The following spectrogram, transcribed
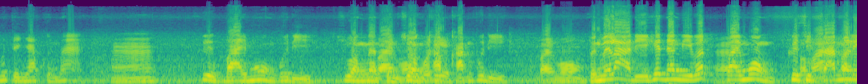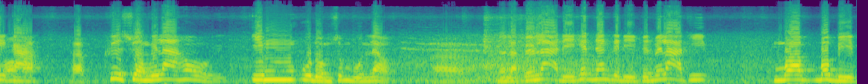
มันจะยับขึ้นมากอืมคือบ่ายโมงพอดี ช่วงนั้นเป็นบ่ายโมงช่วงพอขัดีบขันพอดีบ่ายโมงเป็นเวลาดีแค่ยังดีวัดครับบ่ายโมงคือสิบสามประนาฬิกาบ่ยโมงครับ คือช่วงเวลาเฮา อิ่มอุดมสมบูรณ์แล้วเออนั่นแหละเป็นเวลาดีแค่ยังก็ดี เป็นเวลาที่บ่บ่บีบ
